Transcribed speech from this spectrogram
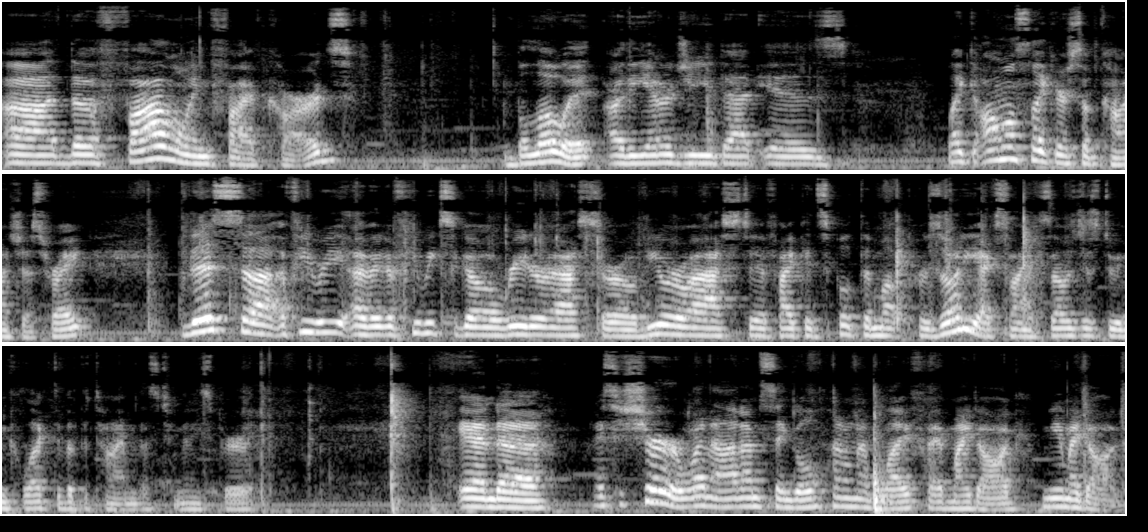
Uh, the following five cards below it are the energy that is like almost like your subconscious, right? This uh, a few I mean, a few weeks ago, a reader asked or a viewer asked if I could split them up per zodiac sign because I was just doing collective at the time. That's too many spirit. And uh, I said, sure, why not? I'm single. I don't have a life. I have my dog. Me and my dog.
